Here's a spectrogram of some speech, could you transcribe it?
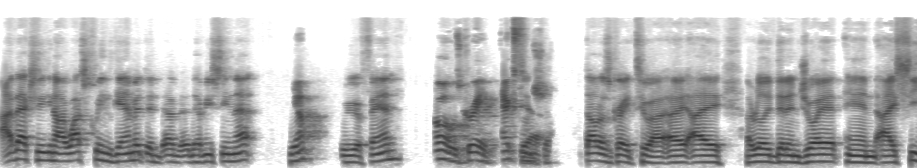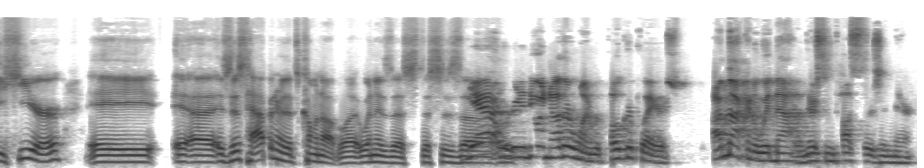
I've actually you know I watched Queen's Gambit. Did, uh, have you seen that? Yep. Were you a fan? Oh, it was great. Excellent yeah. show thought it was great too. I, I I really did enjoy it, and I see here a uh, is this happening or that's coming up? When is this? This is uh, yeah, we're gonna do another one with poker players. I'm not gonna win that one. There's some hustlers in there,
